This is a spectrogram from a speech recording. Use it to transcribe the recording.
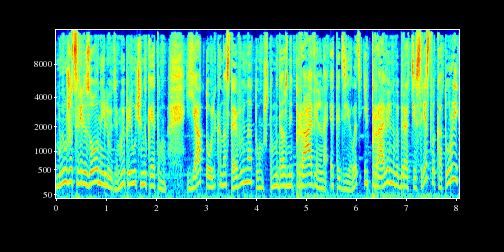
Мы уже цивилизованные люди, мы приучены к этому. Я только настаиваю на том, что мы должны правильно это делать и правильно выбирать те средства, которые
